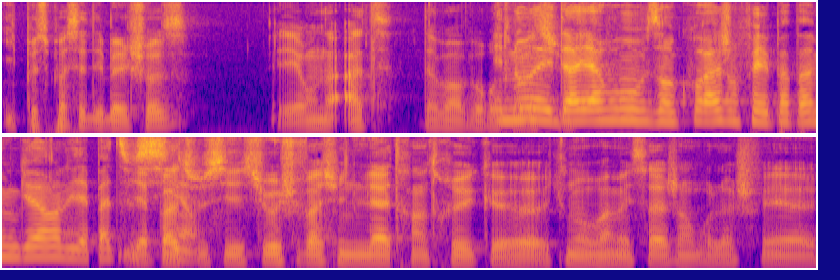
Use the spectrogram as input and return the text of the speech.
il peut se passer des belles choses. Et on a hâte d'avoir vos Et retours. nous, on est derrière vous, on vous encourage, on fait les papam girl, il n'y a pas de Il n'y a souci. pas de hein. souci. Si tu veux que je fasse une lettre, un truc, euh, tu m'envoies un message, hein, voilà, je fais. euh,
